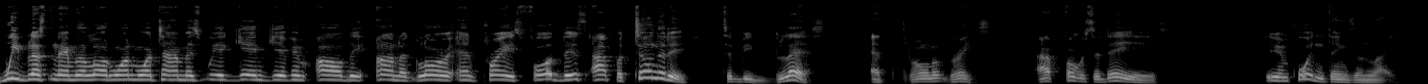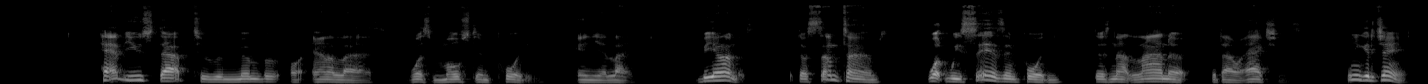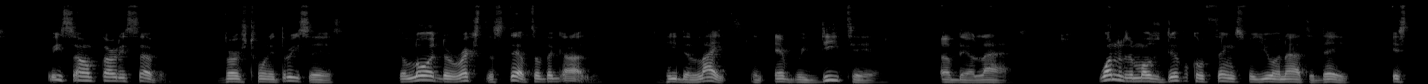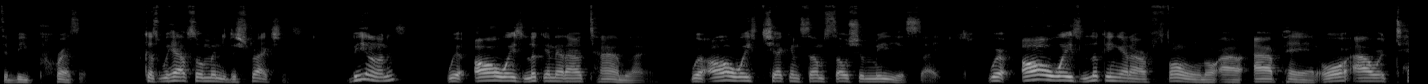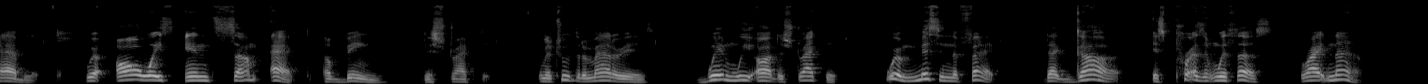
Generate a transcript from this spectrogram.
We bless the name of the Lord one more time as we again give him all the honor, glory, and praise for this opportunity to be blessed at the throne of grace. Our focus today is the important things in life. Have you stopped to remember or analyze what's most important in your life? Be honest, because sometimes what we say is important does not line up with our actions. When you get a chance, read Psalm 37 verse 23 says, The Lord directs the steps of the godly. He delights in every detail of their lives. One of the most difficult things for you and I today is to be present because we have so many distractions. Be honest, we're always looking at our timeline. We're always checking some social media site. We're always looking at our phone or our iPad or our tablet. We're always in some act of being distracted. And the truth of the matter is, when we are distracted, we're missing the fact that God is present with us right now.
